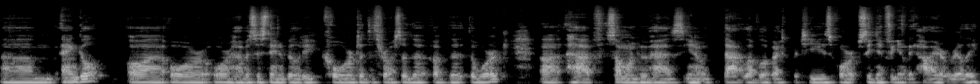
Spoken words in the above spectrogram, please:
um, angle uh, or or have a sustainability core to the thrust of the of the, the work, uh, have someone who has you know that level of expertise or significantly higher. Really,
